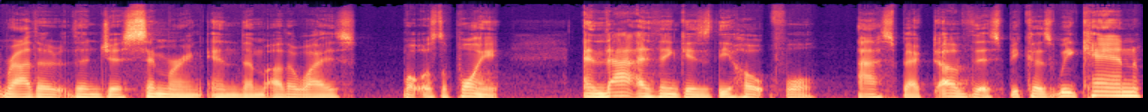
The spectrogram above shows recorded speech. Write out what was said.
rather than just simmering in them. Otherwise, what was the point? And that I think is the hopeful aspect of this because we can,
